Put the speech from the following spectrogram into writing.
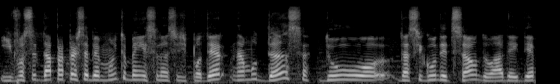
E você dá para perceber muito bem esse lance de poder na mudança do, da segunda edição, do AD&D,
